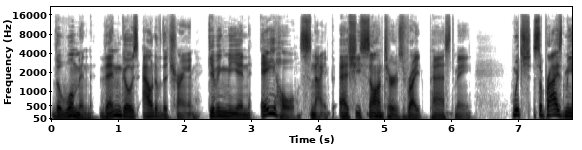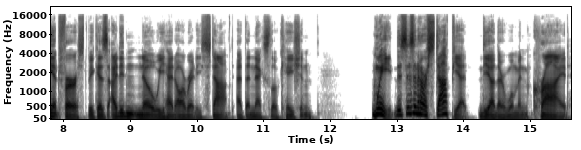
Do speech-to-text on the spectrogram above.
The woman then goes out of the train, giving me an a hole snipe as she saunters right past me, which surprised me at first because I didn't know we had already stopped at the next location. Wait, this isn't our stop yet, the other woman cried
